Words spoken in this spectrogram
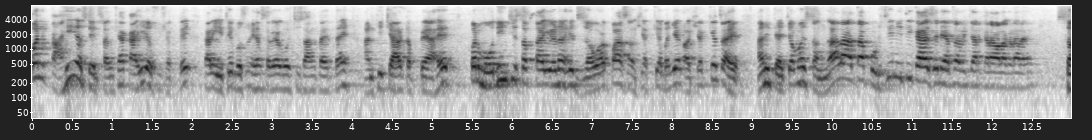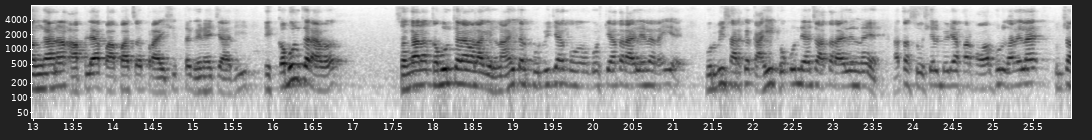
पण काही असेल संख्या काही असू शकते. कारण इथे बसून ह्या सगळ्या गोष्टी सांगता येत नाही. आणखी चार टप्पे आहेत. पण मोदींची सत्ता येणं हे जवळपास अशक्य म्हणजे अशक्यच आहे. आणि त्याच्यामुळे संघाला आता पुढची नीती काय असेल याचा विचार करावा लागणार आहे. संघानं आपल्या पापाचं प्रायश्चित्त घेण्याच्या आधी हे कबूल करावं. संघाला कबूल करावं लागेल. नाही तर पूर्वीच्या गो- गोष्टी आता राहिलेल्या नाहीये. पूर्वीसारखं काही ठोकून द्यायचं आता राहिलेलं नाही आता सोशल मीडिया फार पॉवरफुल झालेला आहे. तुमचा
